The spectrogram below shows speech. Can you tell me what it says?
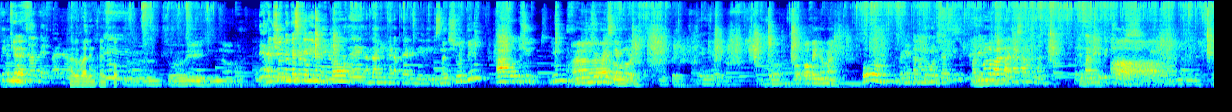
Yes. Namin para... Happy Valentine's po. Ah, sorry. No. Nag-shooting kasi kanina dito, eh, ang daming ganap kaya naglilinis. Nag-shooting? Ah, photoshoot. Yung Ah. surprise game floor. Okay. Eh, So, o- okay naman. Oo, ganyan naman mga shots. Pati mga bata, nasama na. Pati family pictures. So,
